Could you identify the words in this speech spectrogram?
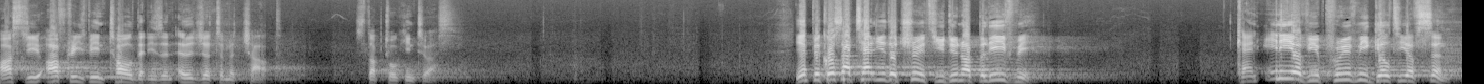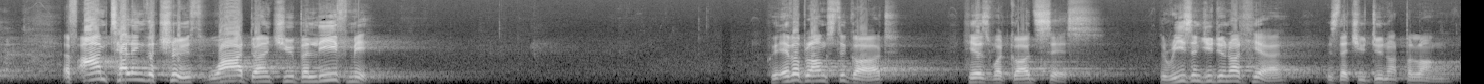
After he's been told that he's an illegitimate child. Stop talking to us. Yet, because I tell you the truth, you do not believe me. Can any of you prove me guilty of sin? If I'm telling the truth, why don't you believe me? Whoever belongs to God hears what God says. The reason you do not hear is that you do not belong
